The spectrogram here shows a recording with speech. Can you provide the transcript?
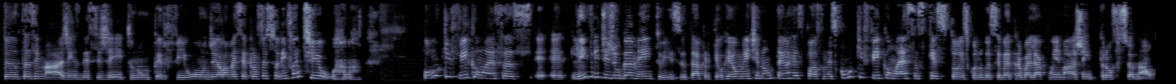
tantas imagens desse jeito num perfil onde ela vai ser professora infantil. Como que ficam essas. É, é, livre de julgamento isso, tá? Porque eu realmente não tenho a resposta, mas como que ficam essas questões quando você vai trabalhar com imagem profissional?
